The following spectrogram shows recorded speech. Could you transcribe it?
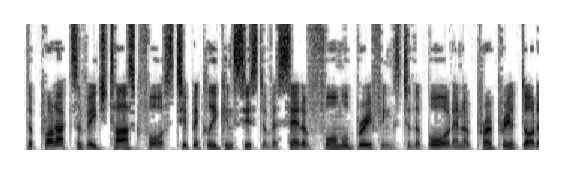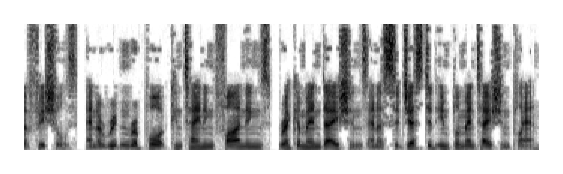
The products of each task force typically consist of a set of formal briefings to the board and appropriate DOD officials, and a written report containing findings, recommendations and a suggested implementation plan.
